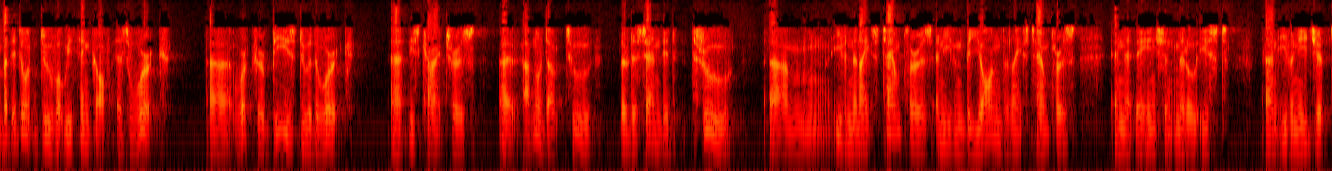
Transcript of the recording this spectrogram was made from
but they don't do what we think of as work. Uh, worker bees do the work. Uh, these characters, uh, I've no doubt too, they're descended through um, even the Knights Templars and even beyond the Knights Templars in the, the ancient Middle East and even Egypt.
